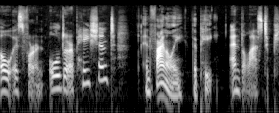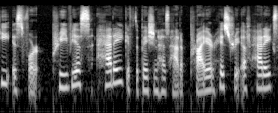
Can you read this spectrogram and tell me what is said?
O is for an older patient. And finally, the P. And the last P is for previous headache, if the patient has had a prior history of headaches,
